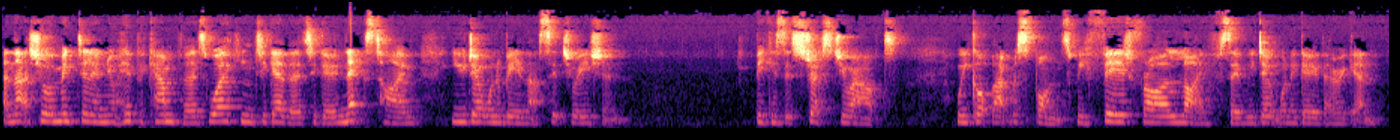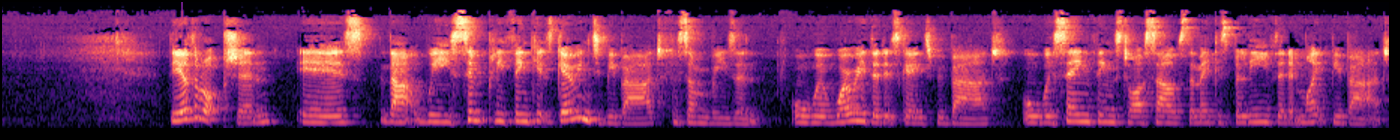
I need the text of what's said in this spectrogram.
and that's your amygdala and your hippocampus working together to go, next time you don't want to be in that situation because it stressed you out. We got that response, we feared for our life, so we don't want to go there again. The other option is that we simply think it's going to be bad for some reason, or we're worried that it's going to be bad, or we're saying things to ourselves that make us believe that it might be bad.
